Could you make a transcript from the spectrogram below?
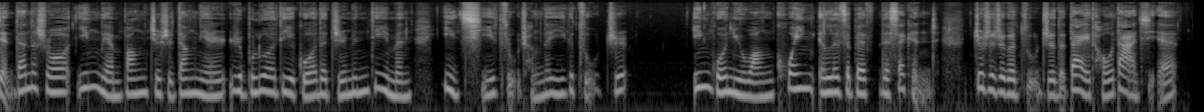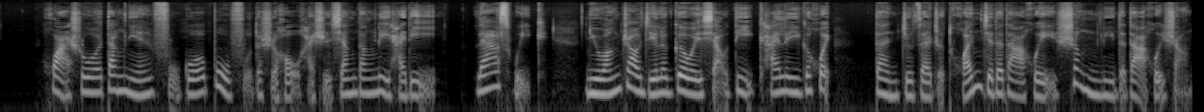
简单的说，英联邦就是当年日不落帝国的殖民地们一起组成的一个组织。英国女王 Queen Elizabeth II 就是这个组织的带头大姐。话说当年辅国不辅的时候，还是相当厉害的。Last week，女王召集了各位小弟开了一个会，但就在这团结的大会、胜利的大会上，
